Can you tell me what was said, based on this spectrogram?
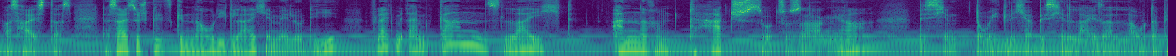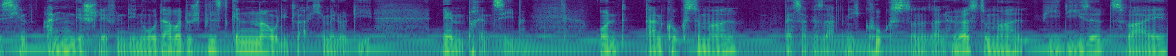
Was heißt das? Das heißt, du spielst genau die gleiche Melodie, vielleicht mit einem ganz leicht anderem Touch sozusagen, ja? Bisschen deutlicher, bisschen leiser, lauter, bisschen angeschliffen die Note, aber du spielst genau die gleiche Melodie im Prinzip. Und dann guckst du mal, besser gesagt nicht guckst, sondern dann hörst du mal, wie diese zwei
